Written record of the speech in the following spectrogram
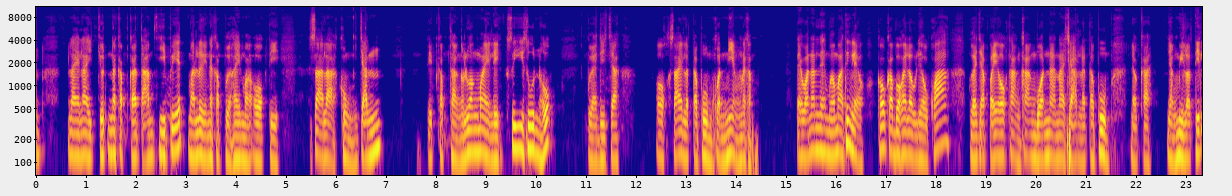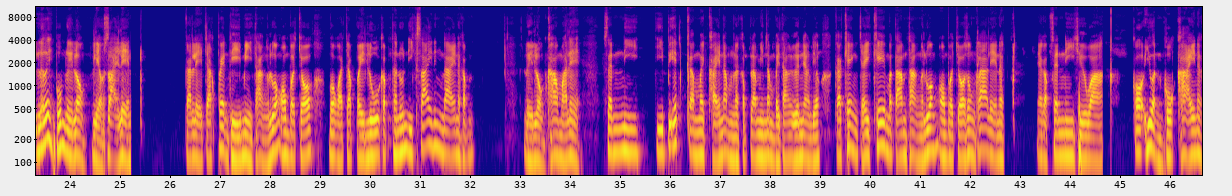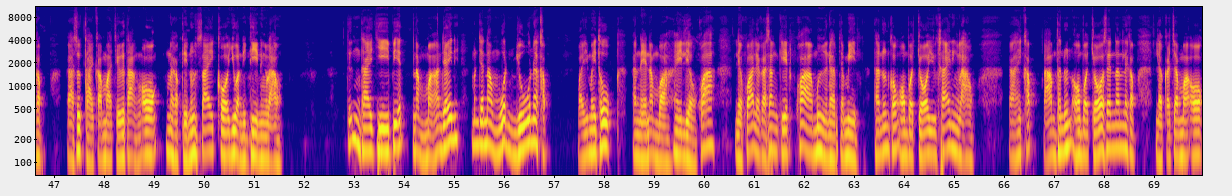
หลายๆจุดนะครับก็ตาม GPS มาเลยนะครับ เพื่อให้มาออกที่ศาลาคงจันติดกับทางหลวงไม้เหล็ก 406 เพื่อที่จะออกซ้ายรัตภูมิขวนเนียงนะครับ แต่วันนั้นเลยเมื่อมาถึงแล้ว เขาก็บอกให้เราเลี้ยวขวาเพื่อจะไปออกทางข้างบนนานาชาติรัตภูมิ แล้วก็ยังมีรถติดเลย ผมเลยลองเลี้ยวซ้ายเลน การเลจากแผนที่มีทางหลวงอมบจบอกว่าจะไปรูกับถนนอีกซ้ายหนึงได้นะครับ เลยลงเข้ามาเลยเส้นนี้ GPS ก็ไม่ขายนำนะครับแล้วมีนำไปทางอื่นอย่างเดียวก็แข่งใจเคมาตามทางหลวงอมบจสงขลาเลยนะเนี่ยครับเส้นนี้ชื่อว่าเกาะยวนโคกคายนะครับก็สุดท้ายก็มาเจอทางออกนะครับที่นุ่นไซกาะยวนอีกทีหนึ่งแล้ว ถึงไทย GPS นำมาใหญ่นี่มันจะนำวนอยู่นะครับ ไปไม่ถูกอันแนะนำว่าให้เหลี่ยวขวาเหลี่ยวขวาแล้วก็สังเกตขวามือนะครับ จะมีถนนของอบจอยู่ซ้ายหนึ่งลาวก็ให้ขับตามถนนอบจเส้นนั้นเลยครับ แล้วก็จะมาออก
